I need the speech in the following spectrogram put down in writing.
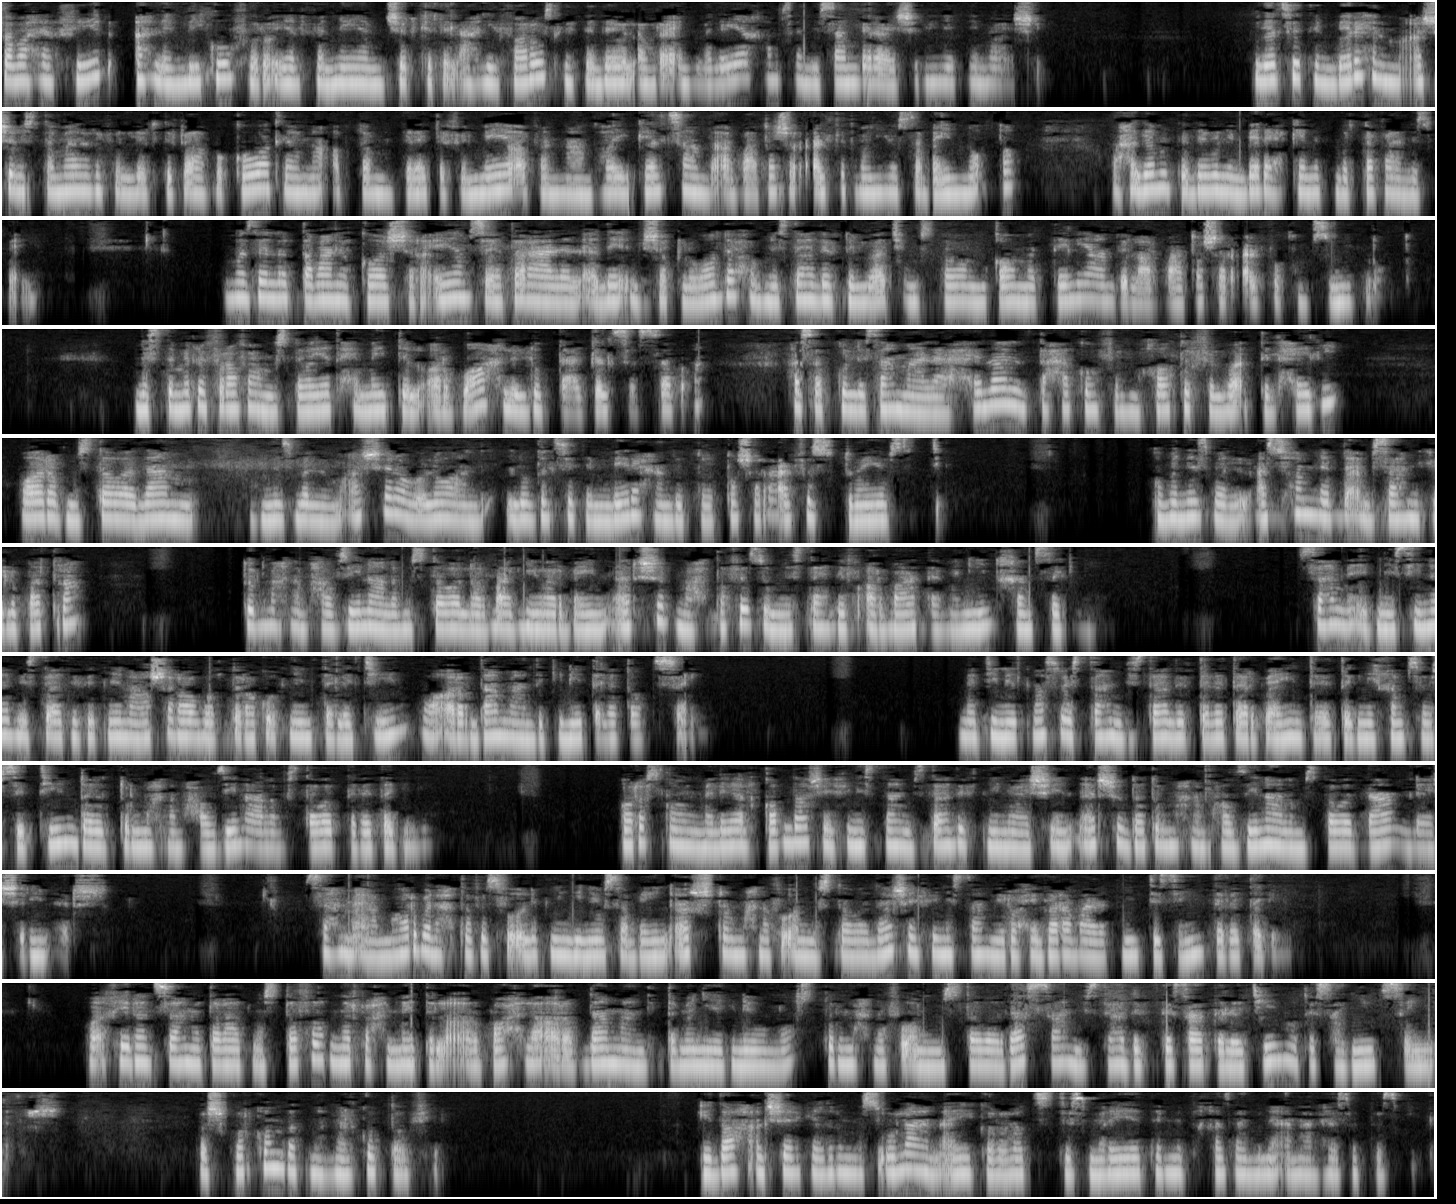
صباح الخير. أهلا بيكم في الرؤية الفنية من شركة الأهلي فاروس لتداول الأوراق المالية خمسة ديسمبر عشرين اتنين وعشرين. في جلسة امبارح المؤشر استمر في الارتفاع بقوة طلعنا أكتر من تلاتة في المية وقفلنا عند هاي جلسة عند أربعتاشر ألف تمانية وسبعين نقطة. وحجم التداول امبارح كانت مرتفعة نسبيا. وما زالت طبعا القوى الشرائية مسيطرة على الأداء بشكل واضح وبنستهدف دلوقتي مستوى المقاومة التالي عند الأربعتاشر ألف وخمسمية نقطة. نستمر في رفع مستويات حماية الأرباح للو بتاع الجلسة السابقة. حسب كل سهم على حدة للتحكم في المخاطر في الوقت الحالي. وأقرب مستوى دعم بالنسبة للمؤشر هو له عند له جلسة امبارح عند تلاتاشر ألف ستمية وستين. وبالنسبة للأسهم نبدأ بسهم كيلوباترا طول ما إحنا محافظين على مستوى الأربعة جنيه وأربعين قرش بنحتفظ وبنستهدف أربعة تمانين خمسة جنيه. سهم ابن سينا بيستهدف اتنين عشرة واختراقه اتنين تلاتين وأقرب دعم عند جنيه تلاتة وتسعين. مدينة نصر السهم بيستهدف تلاتة أربعين تلاتة جنيه خمسة وستين ده طول ما إحنا محافظين على مستوى التلاتة جنيه. أراسكم المالية القابضة شايفين السهم بيستهدف اتنين وعشرين قرش وده طول ما إحنا محافظين على مستوى الدعم لعشرين قرش. سهم إعمار بنحتفظ فوق الاتنين جنيه وسبعين قرش طول ما إحنا فوق المستوى ده شايفين السهم يروح يجرب على اتنين تسعين تلاتة جنيه. وأخيرا سهم طلعت مصطفى. بنرفع حماية الأرباح. لأقرب دعم عند تمانية جنيه ونص طول ما إحنا فوق المستوى ده السهم يستهدف تسعة تلاتين وتسعة جنيه وتسعين قرش. بشكركم بتمنى التوفيق. إيضاح الشركة غير مسؤولة عن أي قرارات استثمارية يتم اتخاذها بناء على هذا التسجيل.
